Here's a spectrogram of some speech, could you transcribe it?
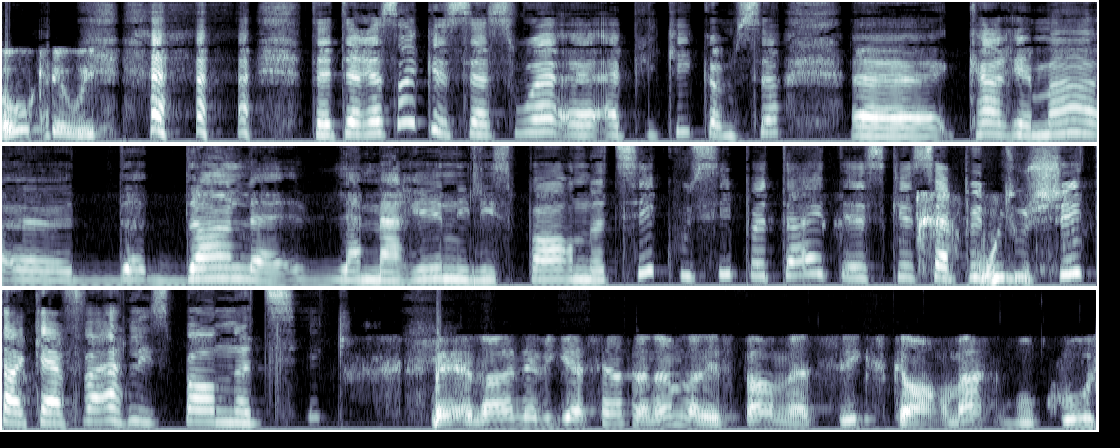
Ok, oui. C'est intéressant que ça soit euh, appliqué comme ça, euh, carrément euh, dans la, la, marine et les sports nautiques aussi, peut-être? Est-ce que ça peut toucher tant qu'à faire les sports nautiques? Mais dans la navigation autonome, dans les sports nautiques, ce qu'on remarque beaucoup,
